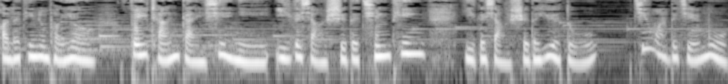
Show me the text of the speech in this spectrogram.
好了，听众朋友，非常感谢你一个小时的倾听，一个小时的阅读。今晚的节目。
